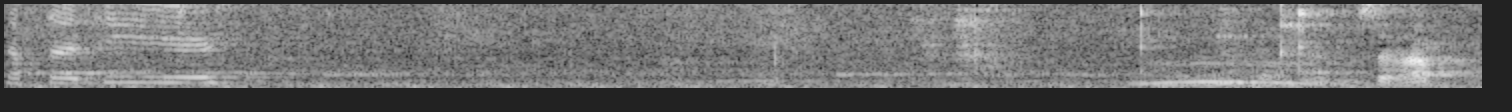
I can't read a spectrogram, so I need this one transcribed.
Laksa, cheers! Mmm, sarap.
